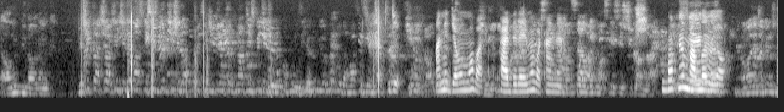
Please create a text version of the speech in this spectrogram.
anlık bir dalgınlık. Beşiktaş çarşı içinde maskesiz bir kişi daha polis ekipleri tarafından tespit edildi. Görür görmez o da maskesini taktı. Anne camıma bak perdelerime bak anne Bakıyorum sallanıyor Normalde takıyor musun?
